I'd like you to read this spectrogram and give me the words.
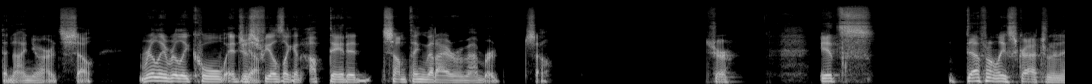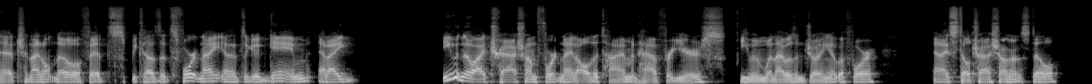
the nine yards. So really really cool. It just yeah. feels like an updated something that i remembered so. Sure. It's definitely scratching an itch and i don't know if it's because it's fortnite and it's a good game and i even though i trash on fortnite all the time and have for years even when i was enjoying it before and i still trash on it still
